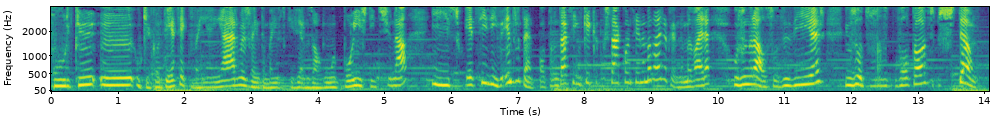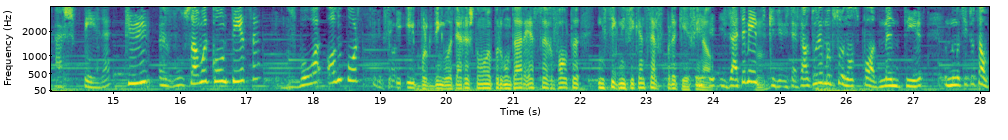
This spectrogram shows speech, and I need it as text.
porque uh, o que acontece é que vêm armas, vem também, se quisermos, algum apoio institucional e isso é decisivo. Entretanto, pode perguntar-se o que é que está acontecendo na Madeira. Dizer, na Madeira, o general Sousa Dias e os outros revoltosos estão à espera que a revolução aconteça Lisboa ou no Porto. Dizer, e, e, porque de Inglaterra estão a perguntar essa revolta insignificante serve para quê, afinal? Exatamente. Hum. Quer dizer, a certa altura uma pessoa não se pode manter numa situação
